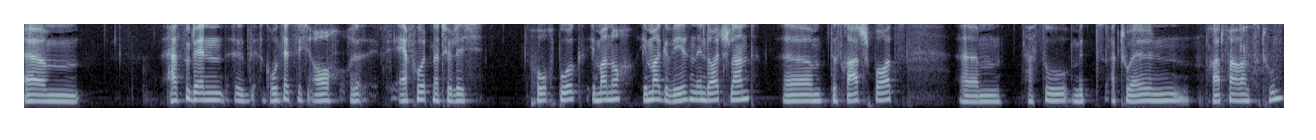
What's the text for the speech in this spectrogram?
ähm, Hast du denn äh, grundsätzlich auch, oder Erfurt natürlich Hochburg immer noch, immer gewesen in Deutschland ähm, des Radsports. Ähm, hast du mit aktuellen Radfahrern zu tun?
